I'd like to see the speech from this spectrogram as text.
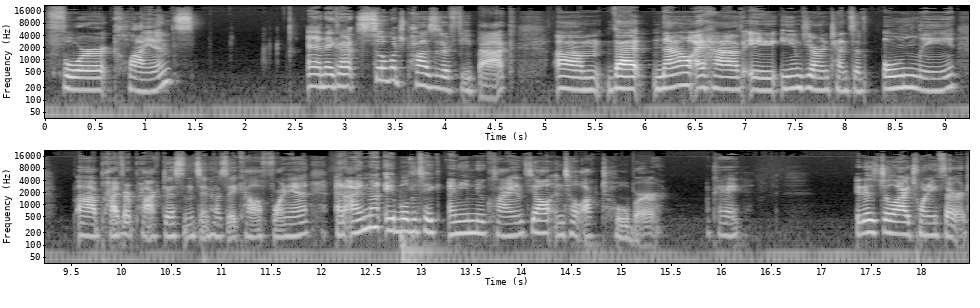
for clients. And I got so much positive feedback um, that now I have a EMDR intensive only uh, private practice in San Jose, California, and I'm not able to take any new clients, y'all, until October. Okay. It is July 23rd.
